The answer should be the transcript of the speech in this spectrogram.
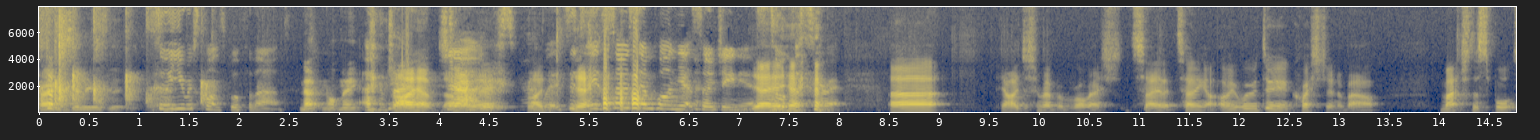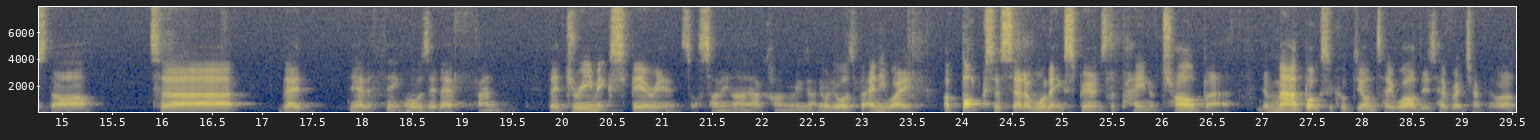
Very silly, isn't it? So are you responsible for that? No, not me. I have done. Jack yeah. is. I- It's, yeah. it's so simple and yet so genius. Yeah, Talk yeah. us through it. Uh, yeah, I just remember Romesh say, telling us. I mean, we were doing a question about match the sports star to their yeah the thing. What was it? Their fan, their dream experience or something like that. I can't remember exactly what it was. But anyway, a boxer said, "I want to experience the pain of childbirth." A mad boxer called Deontay Wilder, who's heavyweight champion of the world.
